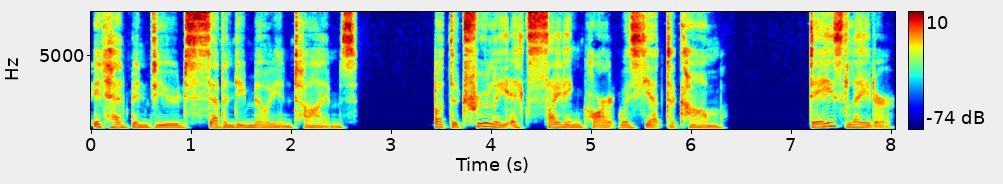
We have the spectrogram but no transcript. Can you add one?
it had been viewed 70 million times. But the truly exciting part was yet to come. Days later,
